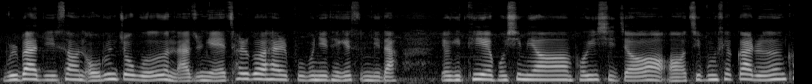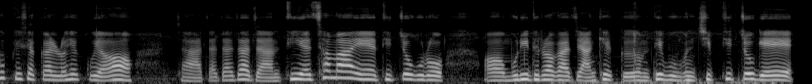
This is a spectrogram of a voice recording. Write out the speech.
물바디선 오른쪽은 나중에 철거할 부분이 되겠습니다. 여기 뒤에 보시면 보이시죠? 어, 지붕 색깔은 커피 색깔로 했고요. 자, 짜자자잔. 뒤에 처마의 뒤쪽으로 어, 물이 들어가지 않게끔 대부분 집 뒤쪽에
